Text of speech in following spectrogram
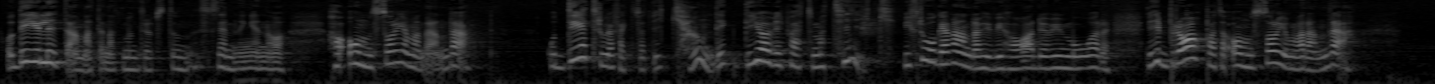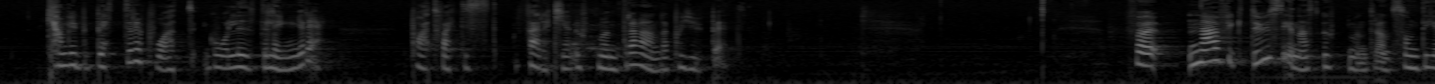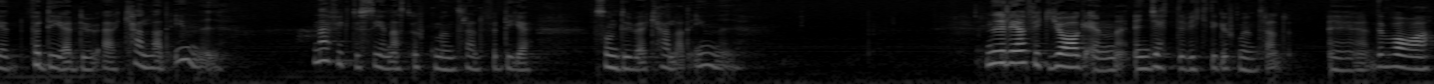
Och det är ju lite annat än att muntra upp stämningen och ha omsorg om varandra. Och det tror jag faktiskt att vi kan. Det, det, gör vi på automatik. Vi frågar varandra hur vi har det och hur vi mår. Vi är bra på att ha omsorg om varandra. Kan vi bli bättre på att gå lite längre? På att faktiskt verkligen uppmuntra varandra på djupet. För när fick du senast uppmuntran som det, för det du är kallad in i? När fick du senast uppmuntrad för det som du är kallad in i. Nyligen fick jag en, en jätteviktig uppmuntran. Eh, det var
